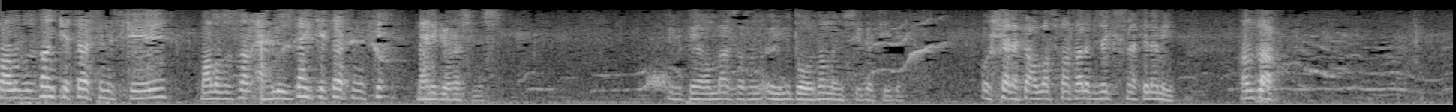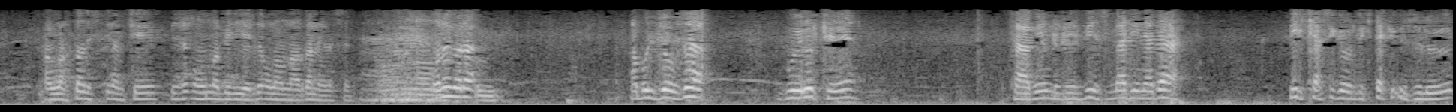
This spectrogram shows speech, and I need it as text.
qanınızdan keçərsiniz ki, malınızdan, əhlünüzdən keçərsiniz ki, məni görəsiniz. Çünki Peyğəmbər əsasının ölümü doğrudan da müsibət idi. O şərəfi Allah subhanətə bizə qismət eləməyib. Ancaq Allahdan istəyirəm ki, bizi onunla bir yerdə olanlardan eləsin. Ona görə Əbul Cəvzə buyurur ki, təbiin deyir, biz Mədinədə bir kəsi gördükdə ki, üzülür,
